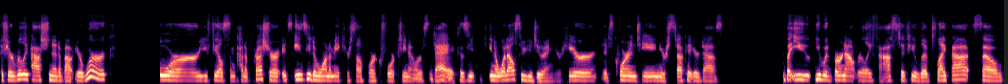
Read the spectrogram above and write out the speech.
if you're really passionate about your work or you feel some kind of pressure, it's easy to want to make yourself work 14 hours a day because you, you know, what else are you doing? You're here, it's quarantine, you're stuck at your desk but you you would burn out really fast if you lived like that so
